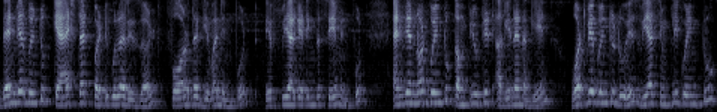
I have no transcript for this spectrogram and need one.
then we are going to cache that particular result for the given input if we are getting the same input and we are not going to compute it again and again. What we are going to do is we are simply going to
